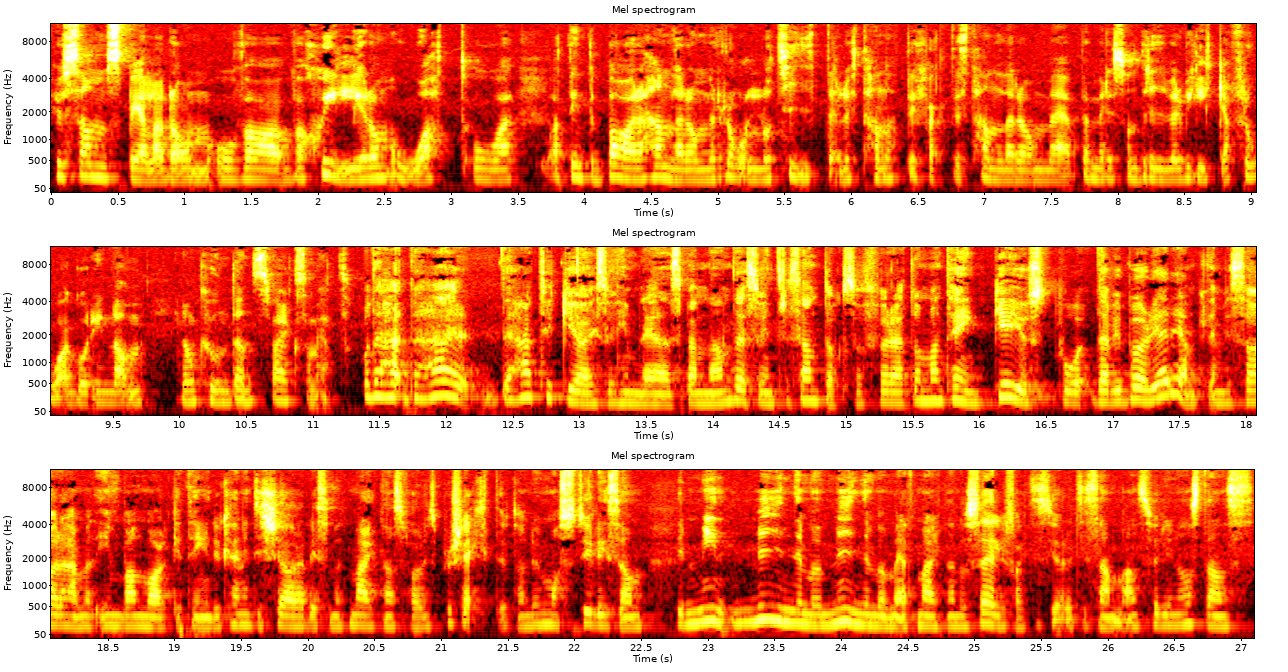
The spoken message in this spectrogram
hur samspelar de och vad, vad skiljer de åt? Och, att det inte bara handlar om roll och titel utan att det faktiskt handlar om eh, vem är det som driver vilka frågor inom, inom kundens verksamhet. Och det här, det, här, det här tycker jag är så himla spännande, så intressant också. För att om man tänker just på där vi började egentligen, vi sa det här med inbound marketing, du kan inte köra det som ett marknadsföringsprojekt utan du måste ju liksom, det är min, minimum, minimum är att marknad och sälj faktiskt gör det tillsammans. För det är någonstans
